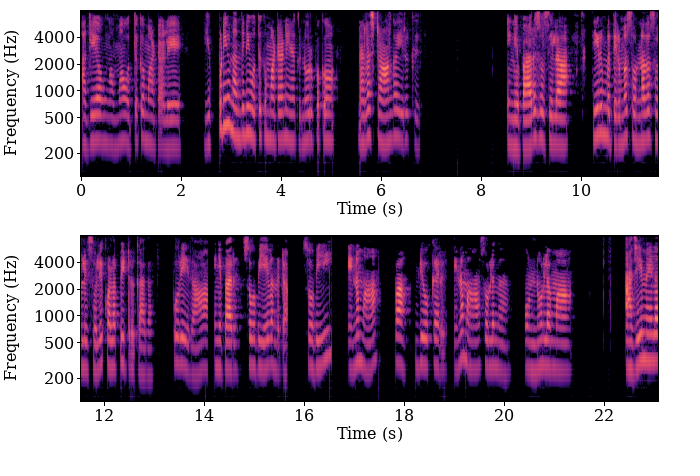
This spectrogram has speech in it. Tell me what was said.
அஜய் அவங்க அம்மா ஒத்துக்க மாட்டாளே. எப்படியும் நந்தினி ஒத்துக்க மாட்டான்னு எனக்கு இன்னொரு பக்கம் நல்லா ஸ்ட்ராங்காக இருக்குது இங்கே பாரு சுசிலா திரும்ப திரும்ப சொன்னதை சொல்லி சொல்லி குழப்பிட்டு இருக்காத. புரியுதா? இங்கே பாரு சோபியே வந்துட்டா. சோபி என்னம்மா? வா இப்படி உட்காரு என்னம்மா? சொல்லுங்க. ஒன்றும் இல்லைம்மா. அஜய் மேலே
